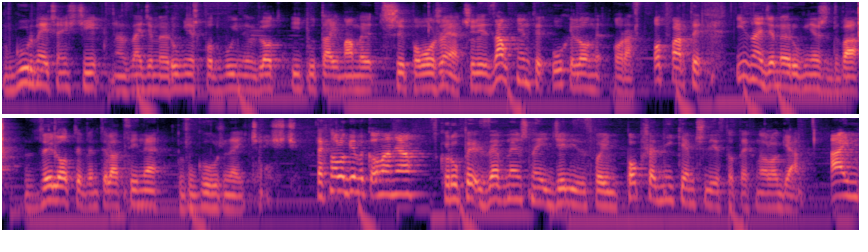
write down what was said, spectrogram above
W górnej części znajdziemy również podwójny wlot i tutaj mamy trzy położenia, czyli zamknięty, uchylony oraz otwarty i znajdziemy również dwa wyloty wentylacyjne w górnej części. Technologię wykonania skorupy zewnętrznej dzieli ze swoim poprzednikiem, czyli jest to technologia AIM.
